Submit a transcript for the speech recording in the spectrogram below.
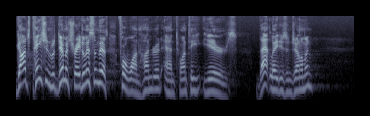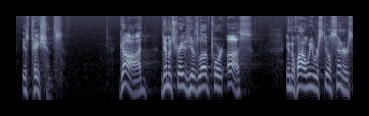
God's patience was demonstrated, listen to this, for 120 years. That, ladies and gentlemen, is patience. God demonstrated his love toward us in the while we were still sinners,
